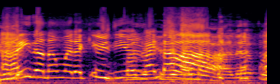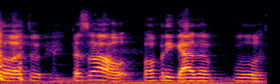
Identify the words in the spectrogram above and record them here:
Ainda não, mas daqui uns dias mas vai estar tá lá. Tá lá né? Pronto. Pessoal, obrigada por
